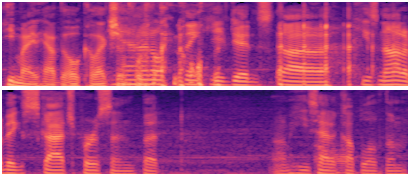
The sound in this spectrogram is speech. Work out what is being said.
He might have the whole collection. Yeah, I don't think he did. Uh, he's not a big Scotch person, but Um, he's had a couple of them.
